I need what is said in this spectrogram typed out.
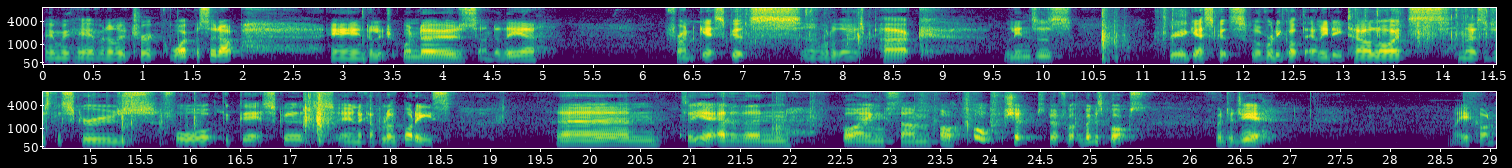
and we have an electric wiper setup and electric windows under there. Front gaskets uh, what are those? Park lenses. Rear gaskets I've already got the LED tail lights and those are just the screws for the gaskets and a couple of bodies. Um, so yeah other than buying some oh. oh shit just about forgot the biggest box. Vintage air. My aircon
